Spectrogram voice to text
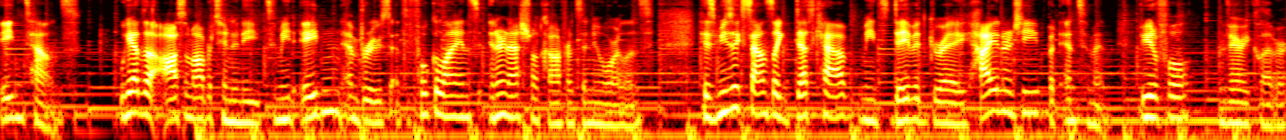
Adyn Townes. We had the awesome opportunity to meet Adyn and Bruce at the Folk Alliance International Conference in New Orleans. His music sounds like Death Cab meets David Gray, high energy but intimate, beautiful, and very clever.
